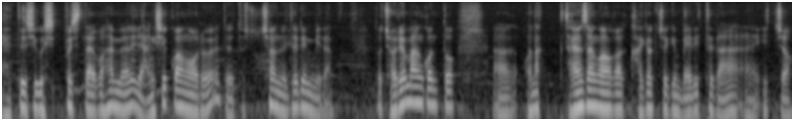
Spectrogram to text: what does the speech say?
드시고 싶으시다고 하면 양식 광어를 또 추천을 드립니다. 또 저렴한 건또 아, 워낙 자연산 광어가 가격적인 메리트가 아, 있죠.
